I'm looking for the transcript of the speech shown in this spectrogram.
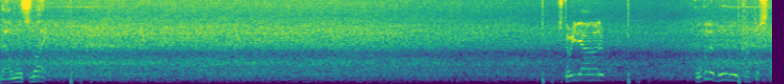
れは面白い。一人で上がる。ここでボールをカットした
